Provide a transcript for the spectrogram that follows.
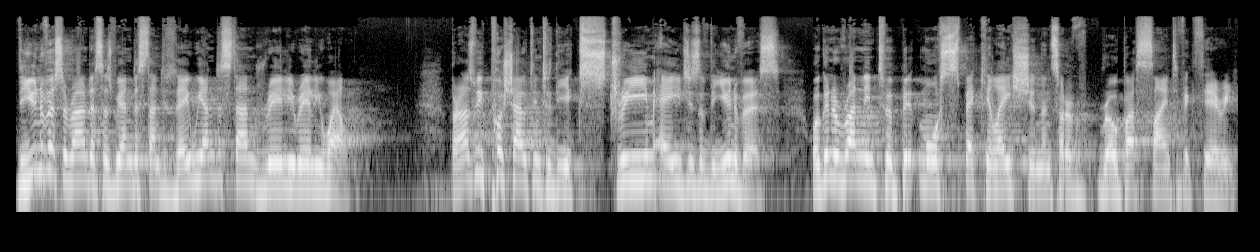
the universe around us, as we understand it today, we understand really, really well. But as we push out into the extreme ages of the universe, we're going to run into a bit more speculation than sort of robust scientific theory.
